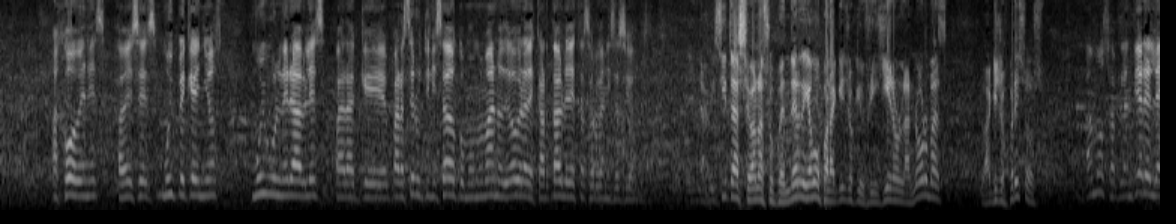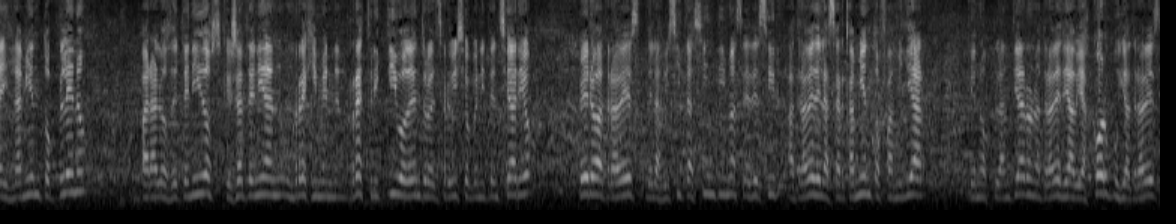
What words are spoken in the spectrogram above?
a jóvenes, a veces muy pequeños, muy vulnerables, para, que, para ser utilizados como mano de obra descartable de estas organizaciones. ¿Las visitas se van a suspender, digamos, para aquellos que infringieron las normas, aquellos presos? Vamos a plantear el aislamiento pleno para los detenidos que ya tenían un régimen restrictivo dentro del servicio penitenciario, pero a través de las visitas íntimas, es decir, a través del acercamiento familiar que nos plantearon a través de habeas corpus y a través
